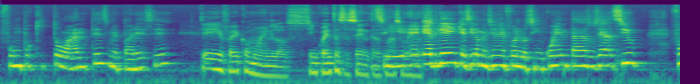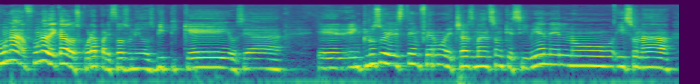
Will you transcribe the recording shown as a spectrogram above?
fue un poquito antes, me parece. Sí, fue como en los 50, 60. Sí, más o menos. Ed Gein, que sí lo mencioné, fue en los 50. O sea, sí, fue una, fue una década oscura para Estados Unidos, BTK, o sea, eh, incluso este enfermo de Charles Manson, que si bien él no hizo nada,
